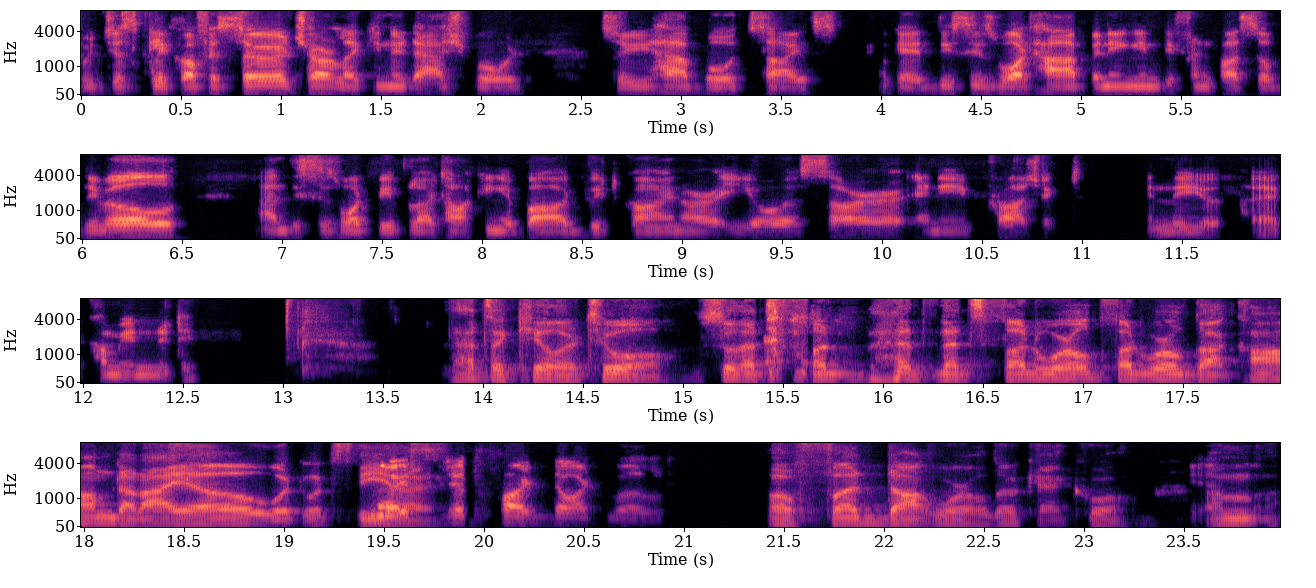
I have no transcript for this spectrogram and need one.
with just click off a search or like in a dashboard. So you have both sides. Okay, this is what happening in different parts of the world and this is what people are talking about bitcoin or eos or any project in the uh, community. That's a killer tool. So that's fud, that's fudworld fudworld.com.io what, what's the no, it's uh, just fud.world oh fud.world okay cool. Yeah. um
